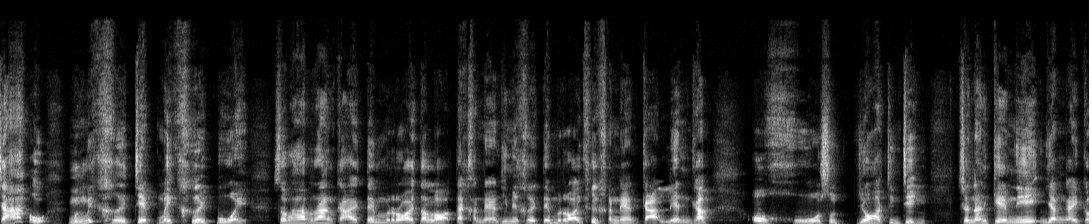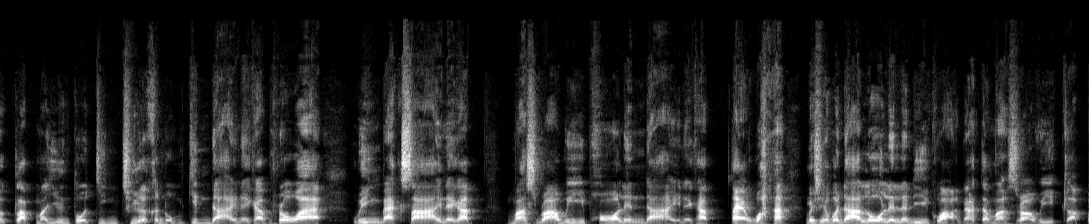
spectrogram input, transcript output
เจ้า มึงไม่เคยเจ็บไม่เคยป่วย สภาพร่างกายเต็มร้อยตลอด แต่คะแนนที่ไม่เคยเต็มร้อยคือคะแนนการเล่นครับ โอ้โห สุดยอดจริง ๆ ฉะนั้นเกมนี้ยังไงก็กลับมายืนตัวจริงเชื่อขนมกินได้นะครับ เพราะว่าวิงแบ็กซ้ายนะครับ มัสราวีพอเล่นได้นะครับ แต่ว่าไม่ใช่ว่าดาโลเล่นแล้วดีกว่านะ แต่มัสราวีกลับไป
